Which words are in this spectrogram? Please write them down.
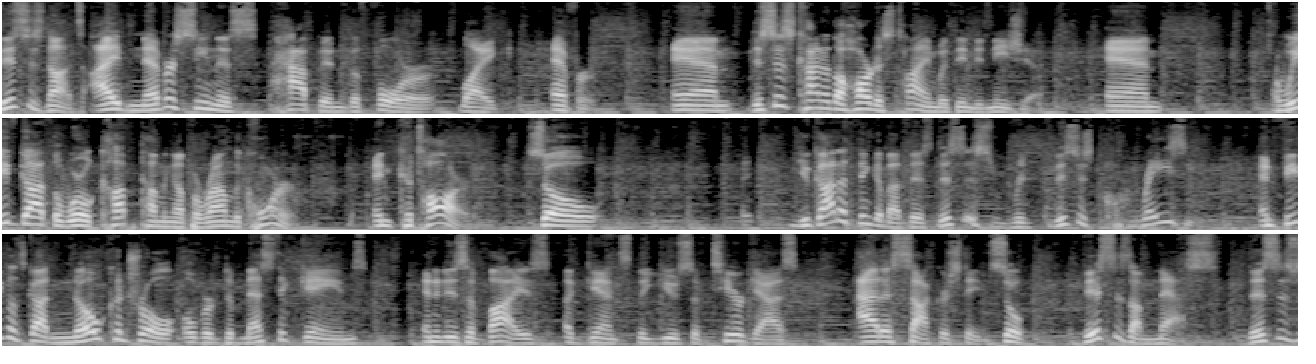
this is nuts. I've never seen this happen before, like ever. And this is kind of the hardest time with Indonesia. And we've got the World Cup coming up around the corner in Qatar. So you got to think about this. This is this is crazy. And FIFA's got no control over domestic games and it is advised against the use of tear gas at a soccer stadium. So this is a mess. This is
